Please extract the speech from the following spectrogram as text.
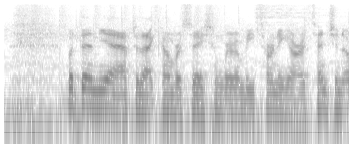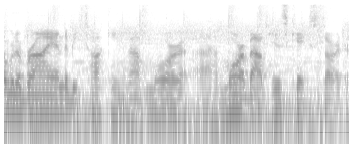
But then, yeah, after that conversation, we're going to be turning our attention over to Brian to be talking about more, uh, more about his Kickstarter.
